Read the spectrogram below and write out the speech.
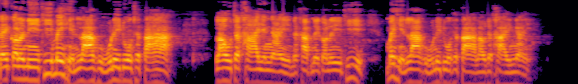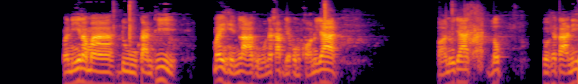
ในกรณีที่ไม่เห็นราหูในดวงชะตา เราจะทายยังไงนะครับ ในกรณีที่ไม่เห็นราหูในดวงชะตาเราจะทายยังไง วันนี้เรามาดูกันที่ไม่เห็นราหูนะครับ เดี๋ยวผมขออนุญาต ขออนุญาตลบดวงชะตานี้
